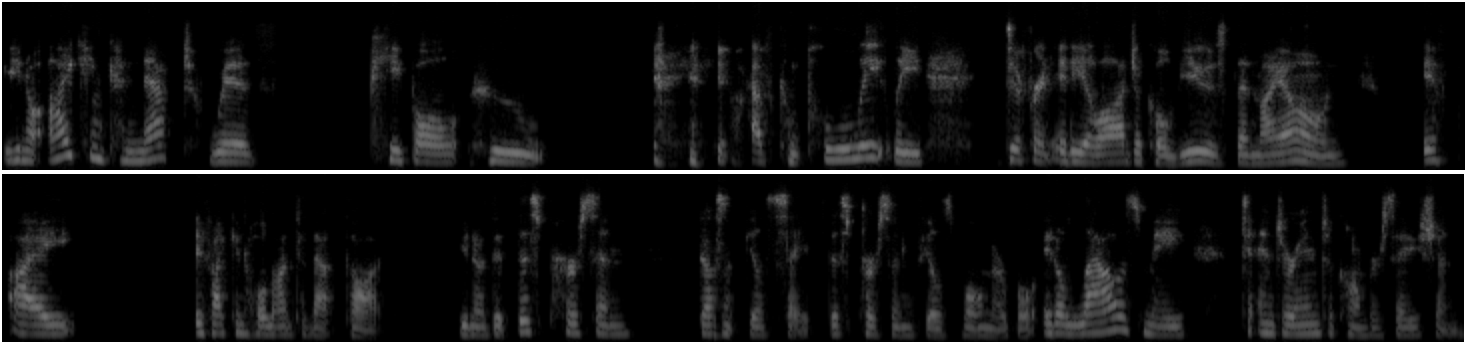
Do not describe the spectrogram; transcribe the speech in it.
you know i can connect with people who you know, have completely different ideological views than my own if i if i can hold on to that thought you know that this person doesn't feel safe this person feels vulnerable. It allows me to enter into conversation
